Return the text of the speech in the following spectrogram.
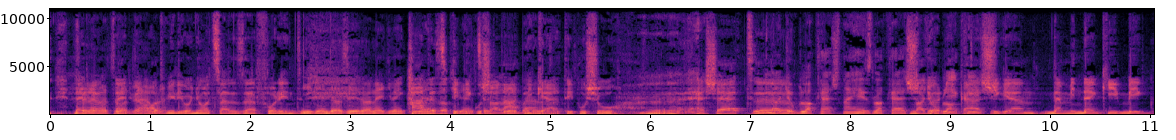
40, 46 millió 800 ezer forint. Igen, de azért a 49 Hát ez a tipikusan látni kell típusú eset. Nagyobb lakás, nehéz lakás. Nagyobb lakás, is. igen. Nem mindenki, még,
